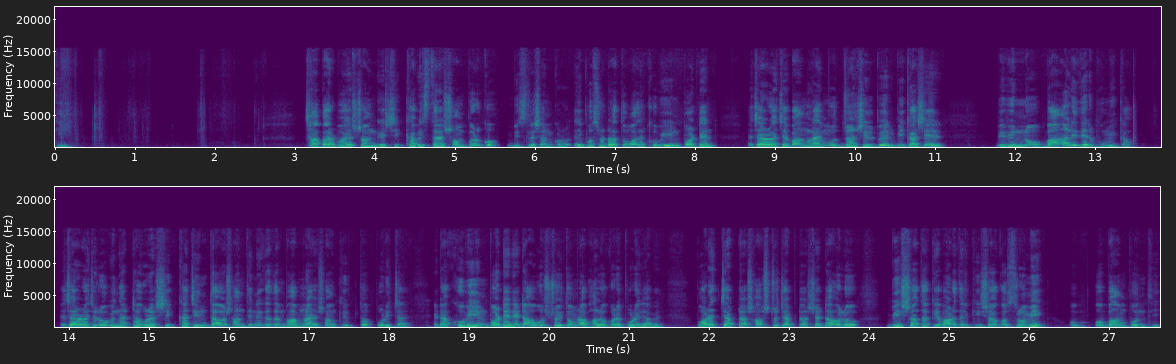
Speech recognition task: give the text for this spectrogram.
কী? ছাপার বইয়ের সঙ্গে শিক্ষা বিস্তারের সম্পর্ক বিশ্লেষণ করো। এই প্রশ্নটা তোমাদের খুবই ইম্পর্টেন্ট এছাড়া রয়েছে বাংলায় মুদ্রণ শিল্পের বিকাশের বিভিন্ন বাঙালিদের ভূমিকা। এছাড়া রয়েছে রবীন্দ্রনাথ ঠাকুরের শিক্ষা, চিন্তা ও শান্তিনিকেতন ভাবনায় সংক্ষিপ্ত পরিচয়। এটা খুবই ইম্পর্টেন্ট এটা অবশ্যই তোমরা ভালো করে পড়ে যাবে। পরের চ্যাপ্টার ষষ্ঠ চ্যাপ্টার সেটা হলো বিশ শতকে ভারতের কৃষক ও শ্রমিক ও- বামপন্থী।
